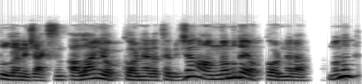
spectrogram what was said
kullanacaksın? Alan yok korner atabileceğin. Anlamı da yok korner atmanın.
